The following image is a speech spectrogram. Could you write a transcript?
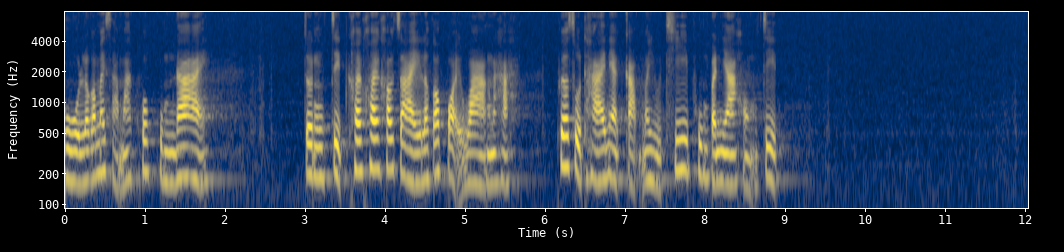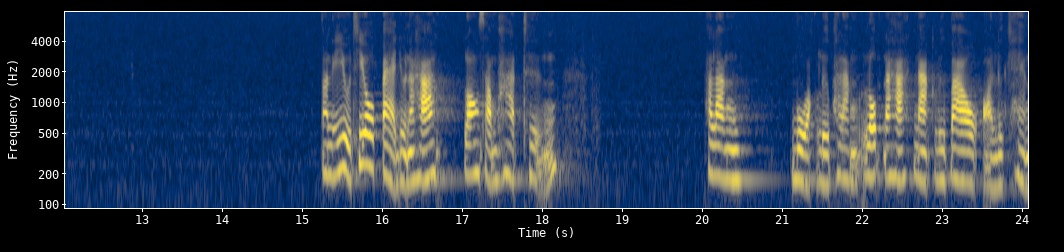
บูรณ์ แล้วก็ไม่สามารถควบคุมได้ จนจิตค่อยๆเข้าใจแล้วก็ปล่อยวางนะคะ เพื่อสุดท้ายเนี่ยกลับมาอยู่ที่ภูมิปัญญาของจิตตอนนี้อยู่ที่ O8 อยู่นะคะ ลองสัมผัสถึงพลัง บวกหรือพลังลบนะคะ หนักหรือเบา อ่อนหรือแข็ง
